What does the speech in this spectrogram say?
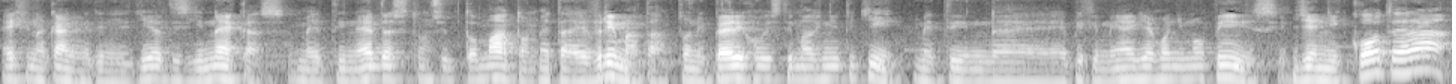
έχει να κάνει με την ηλικία της γυναίκας, με την ένταση των συμπτωμάτων, με τα ευρήματα, τον υπέρηχο ή στη μαγνητική, με την ε, επιθυμία για γονιμοποίηση. Γενικότερα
